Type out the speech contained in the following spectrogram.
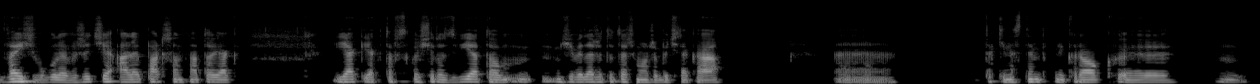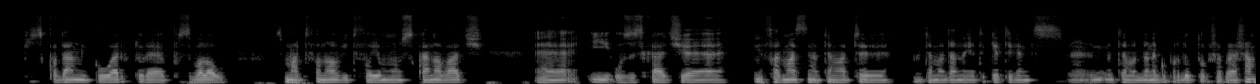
wejść w ogóle w życie, ale patrząc na to, jak, jak, jak to wszystko się rozwija, to mi się wydaje, że to też może być taka e, taki następny krok e, z kodami QR, które pozwolą smartfonowi Twojemu skanować e, i uzyskać e, informacje na temat, e, na temat danej etykiety, więc na temat danego produktu, przepraszam.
